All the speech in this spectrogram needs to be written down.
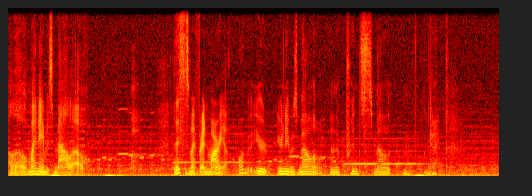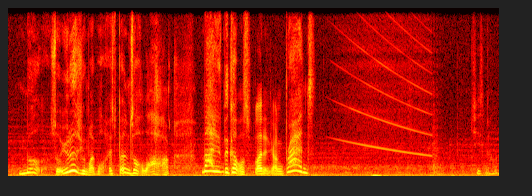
Hello, my name is Mallow. This is my friend Mario. Oh, but your your name is Mallow, and the Prince Mallow. Okay. Mala, so it is you, my boy. It's been so long. Now you've become a splendid young prince. She's Mallow.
